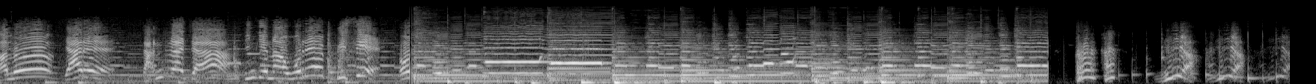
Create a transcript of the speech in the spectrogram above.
ஹலோ யாரு? தன்ராஜா? இங்க நான் ஒரே பிஸி நீயா? நீயா? நீயா?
